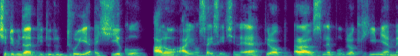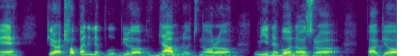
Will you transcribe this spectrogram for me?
ချင်းတစ်မြို့သားပြည်သူလူထုရဲ့အရေးကိုအားလုံးအာရုံစိုက်စေချင်တယ်ပြီးတော့အဲ့ဒါကိုလည်းပို့ပြီးတော့ခီးမြန်မယ်ပြီးတော့အထောက်ပံ့နေလည်းပို့ပြီးတော့များမလို့ကျွန်တော်တော့မြင်နေပေါ့နော်ဆိုတော့ဘာပြော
